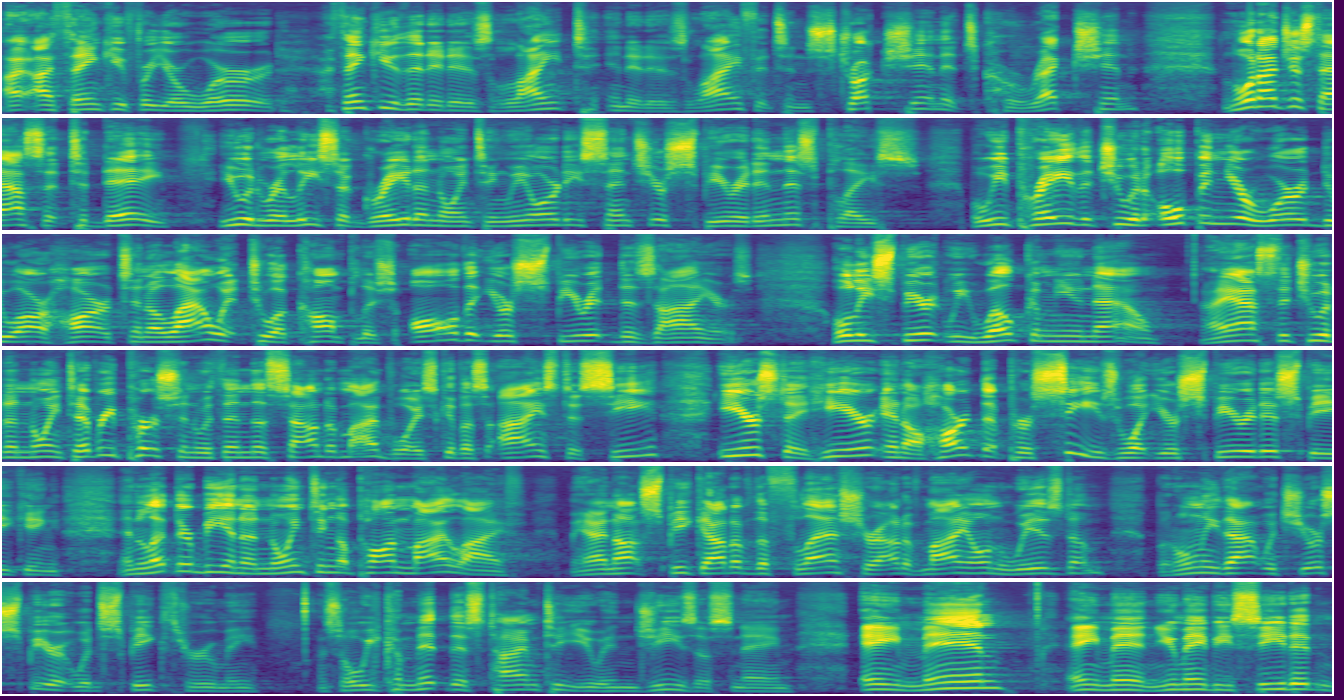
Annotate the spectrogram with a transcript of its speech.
I, I, thank you for your Word. I thank you that it is light and it is life, it's instruction, it's correction. And Lord, I just ask that today you would release a great anointing. We already sense your Spirit in this place, but we pray that you would open your Word to our hearts and allow it to accomplish all that your Spirit desires. Holy Spirit, we welcome you now. I ask that you would anoint every person within the sound of my voice. Give us eyes to see, ears to hear, and a heart that perceives what your spirit is speaking. And let there be an anointing upon my life. May I not speak out of the flesh or out of my own wisdom, but only that which your spirit would speak through me. And so we commit this time to you in Jesus' name. Amen. Amen. You may be seated.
